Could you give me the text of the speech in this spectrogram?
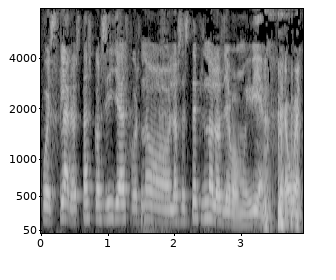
pues claro, estas cosillas, pues no, los steps no los llevo muy bien, pero bueno.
